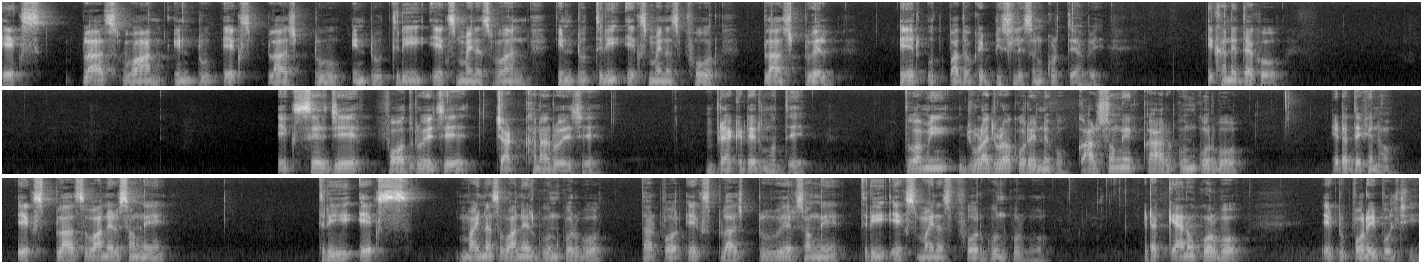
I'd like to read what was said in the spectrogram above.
X plus one into X plus two into three X minus one into three X minus four plus twelve এর উৎপাদকে বিশ্লেষণ করতে হবে। এখানে দেখো এক্সের যে পদ রয়েছে, চারখানা রয়েছে ব্র্যাকেটের মধ্যে। তো আমি জোড়া জোড়া করে নেব। কার সঙ্গে কার গুণ করব? এটা দেখে নাও। এক্স প্লাস ওয়ানের সঙ্গে থ্রি এক্স মাইনাস ওয়ানের গুণ করব, তারপর এক্স প্লাস টু এর সঙ্গে থ্রি এক্স মাইনাস ফোর গুণ করব। এটা কেন করব? একটু পরেই বলছি।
